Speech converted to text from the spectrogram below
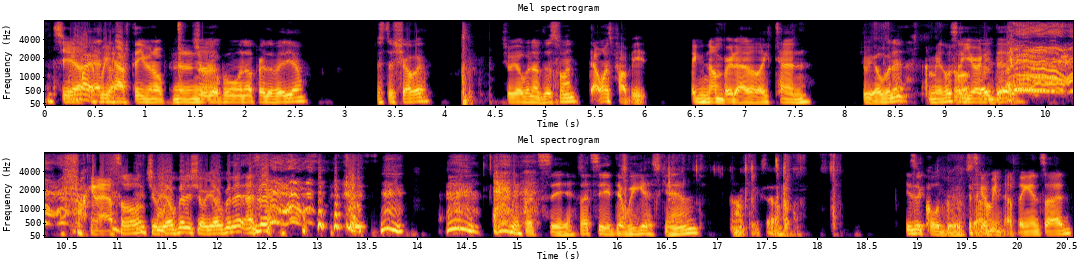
and see We if we have to even open it or Should we open one up for the video? Just to show it? Should we open up this one? That one's probably like numbered out of like ten. Should we open it? I mean, it looks like you already did. Fucking asshole. Should we open it? Should we open it? Let's see. Let's see. Did we get scammed? I don't think so. He's a cool dude. It's so. gonna be nothing inside.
